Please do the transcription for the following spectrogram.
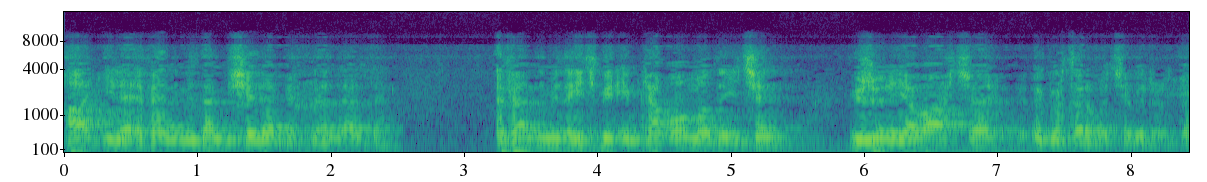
hal ile Efendimiz'den bir şeyler beklerlerdi. Efendimiz'de hiçbir imkan olmadığı için yüzünü yavaşça öbür tarafa çevirirdi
